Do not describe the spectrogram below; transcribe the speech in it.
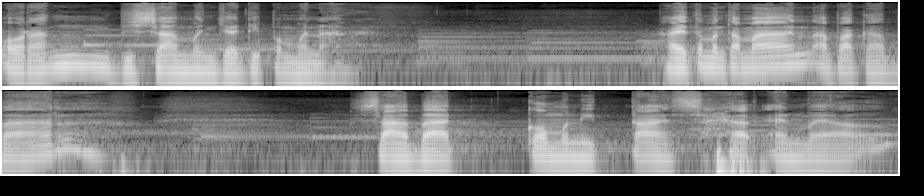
orang bisa menjadi pemenang. Hai teman-teman, apa kabar? Sahabat komunitas Health and Well.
